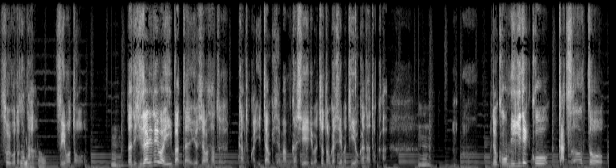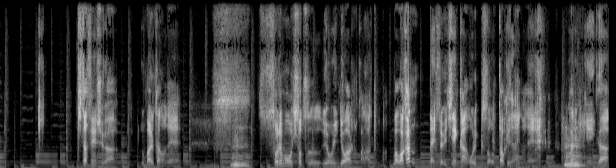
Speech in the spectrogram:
そういうことかな、杉本？杉本。うん、だって左ではいいバッター、吉田正尚かとかいたわけじゃん。まあ昔言えば、ちょっと昔言えば T 岡田とか。うん、うんでもこう右でこうガツンとき来た選手が生まれたので、うん、それも一つ要因ではあるのかなと。まあ、わかんないですよ。1年間オリックスを追ったわけじゃないので、他にも原因が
